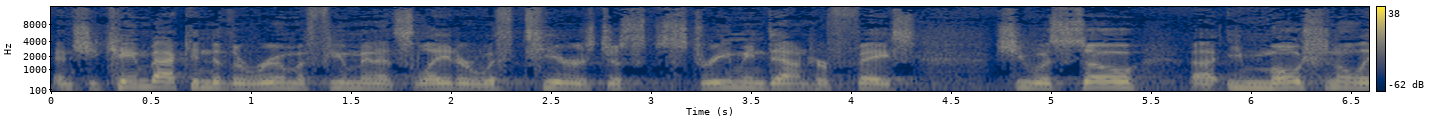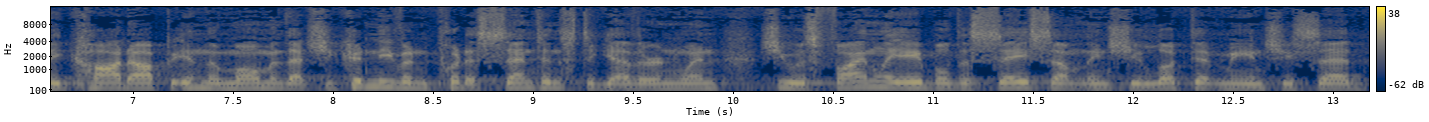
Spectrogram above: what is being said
and she came back into the room a few minutes later with tears just streaming down her face. She was so uh, emotionally caught up in the moment that she couldn't even put a sentence together. And when she was finally able to say something, she looked at me and she said,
